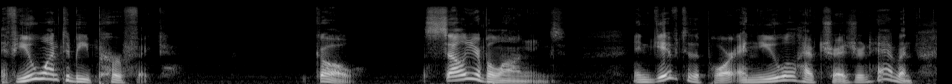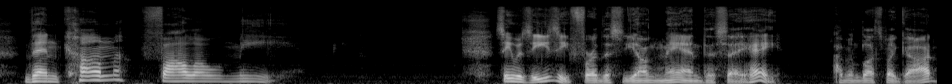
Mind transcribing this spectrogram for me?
if you want to be perfect, go, sell your belongings, and give to the poor, and you will have treasure in heaven. Then come, follow me. See, it was easy for this young man to say, Hey, I've been blessed by God.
